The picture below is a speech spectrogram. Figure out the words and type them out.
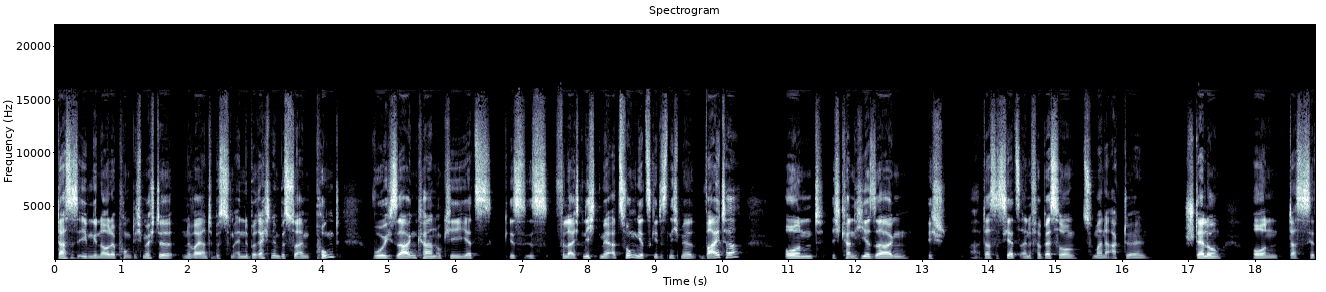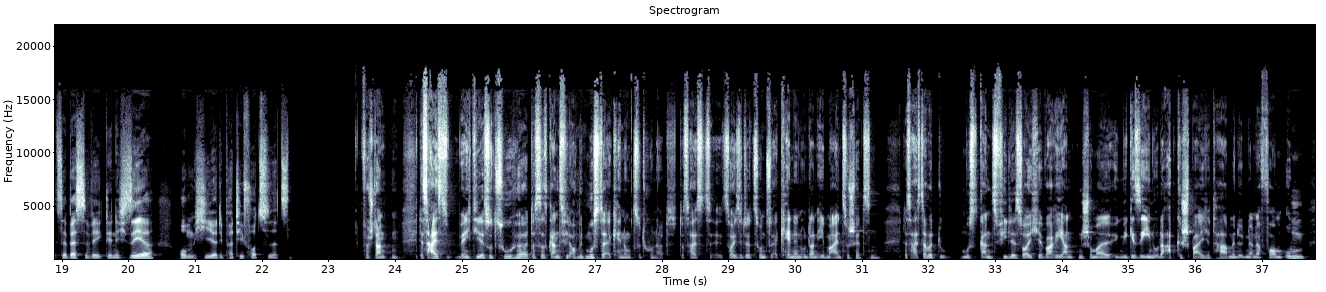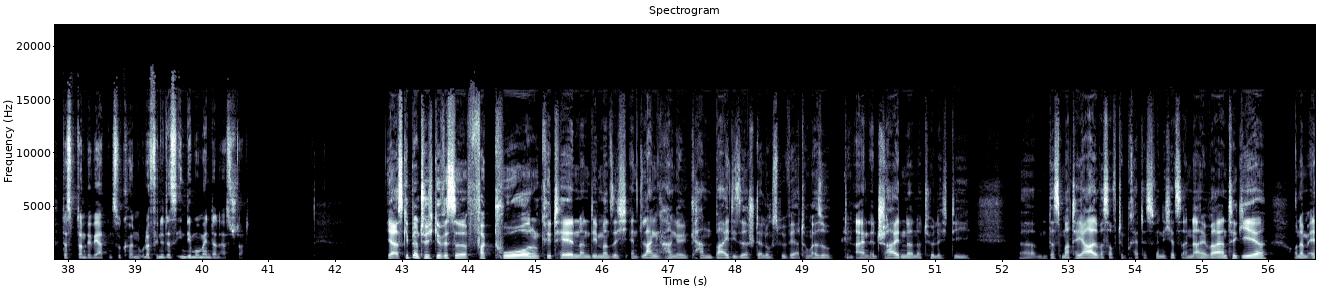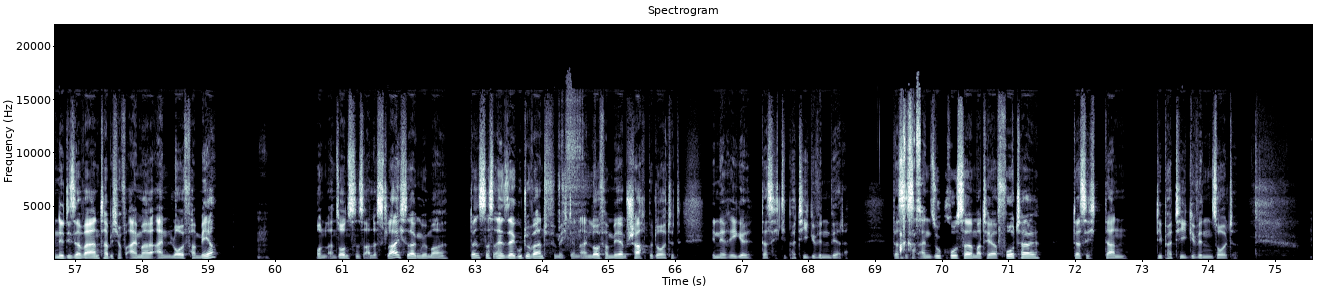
das ist eben genau der Punkt. Ich möchte eine Variante bis zum Ende berechnen, bis zu einem Punkt, wo ich sagen kann, okay, jetzt ist es vielleicht nicht mehr erzwungen, jetzt geht es nicht mehr weiter. Und ich kann hier sagen, ich, das ist jetzt eine Verbesserung zu meiner aktuellen Stellung. Und das ist jetzt der beste Weg, den ich sehe um hier die Partie fortzusetzen. Verstanden. Das heißt, wenn ich dir so zuhöre, dass das ganz viel auch mit Mustererkennung zu tun hat. Das heißt, solche Situationen zu erkennen und dann eben einzuschätzen. Das heißt aber, du musst ganz viele solche Varianten schon mal irgendwie gesehen oder abgespeichert haben in irgendeiner Form, um das dann bewerten zu können. Oder findet das in dem Moment dann erst statt? Ja, es gibt natürlich gewisse Faktoren und Kriterien, an denen man sich entlanghangeln kann bei dieser Stellungsbewertung. Also einen entscheidender natürlich die, ähm, das Material, was auf dem Brett ist. Wenn ich jetzt in eine Variante gehe und am Ende dieser Variante habe ich auf einmal einen Läufer mehr mhm. und ansonsten ist alles gleich, sagen wir mal, dann ist das eine sehr gute Variante für mich, denn ein Läufer mehr im Schach bedeutet in der Regel, dass ich die Partie gewinnen werde. Das Ach, ist ein so großer Materialvorteil, dass ich dann die Partie gewinnen sollte.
